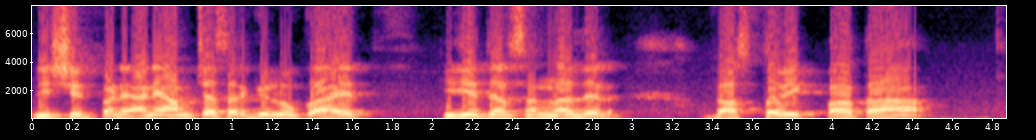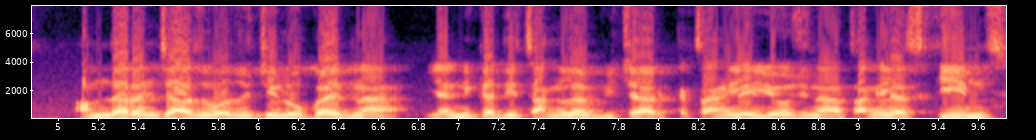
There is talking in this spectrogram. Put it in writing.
निश्चितपणे. आणि आमच्यासारखी लोक आहेत की जे त्या संघाला दिलं. वास्तविक पाहता आमदारांच्या आजूबाजूची लोक आहेत ना यांनी कधी चांगला विचार चांगली योजना चांगल्या स्कीम्स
